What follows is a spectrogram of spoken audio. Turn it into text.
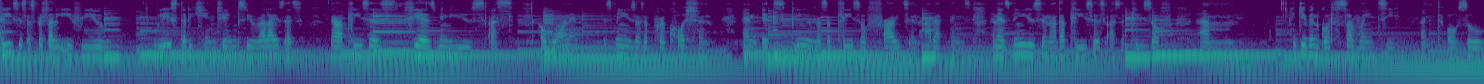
places especially if you really study king james you realize that there are places fear is being used as a warning it's being used as a precaution and it's being used as a place of fright and other things. And it's being used in other places as a place of um, giving god sovereignty and also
